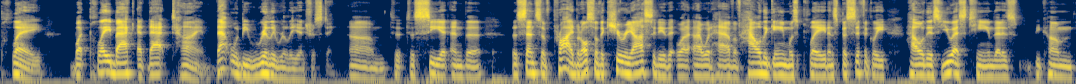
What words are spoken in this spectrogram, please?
play, but play back at that time, that would be really, really interesting um, to to see it and the the sense of pride, but also the curiosity that what I would have of how the game was played, and specifically how this U.S. team that has become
